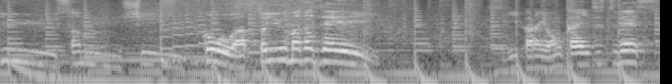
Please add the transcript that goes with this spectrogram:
12345あっという間だぜ。次から4回ずつです。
